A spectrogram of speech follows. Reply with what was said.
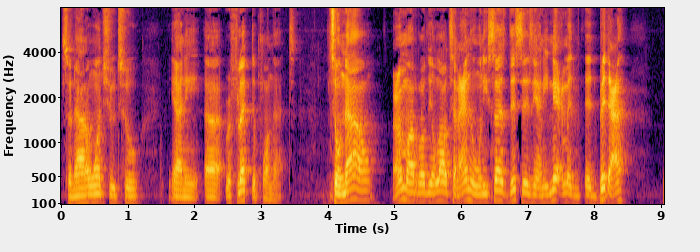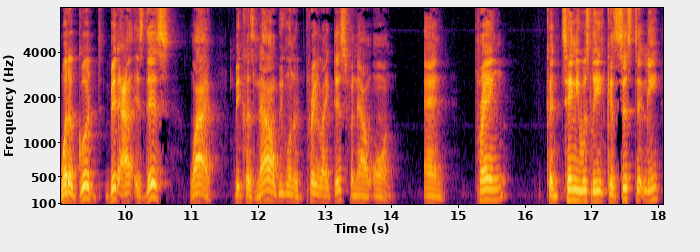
So now I want you to yani, uh, reflect upon that. So now, Umar when he says this is yani, ni'mat bid'ah, what a good bid'ah is this? Why? Because now we're going to pray like this from now on. And praying continuously, consistently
